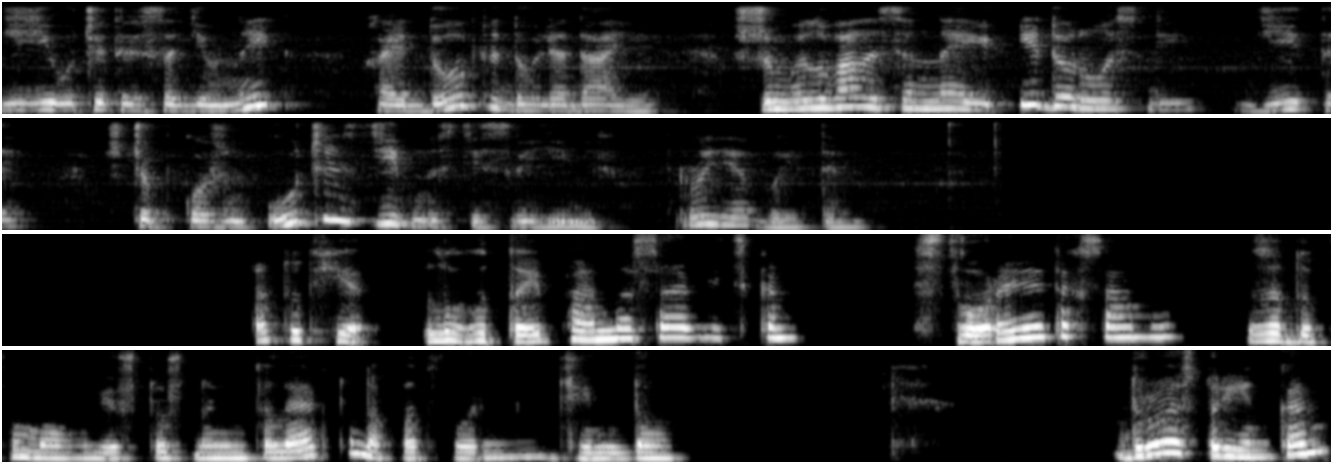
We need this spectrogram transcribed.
Її учитель-садівник хай добре доглядає, щоб милувалися нею і дорослі, діти, щоб кожен учень здібності свої міг проявити. А тут є логотип Анна Савіцька, створений так само за допомогою штучного інтелекту на платформі Jimdo. Друга сторінка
